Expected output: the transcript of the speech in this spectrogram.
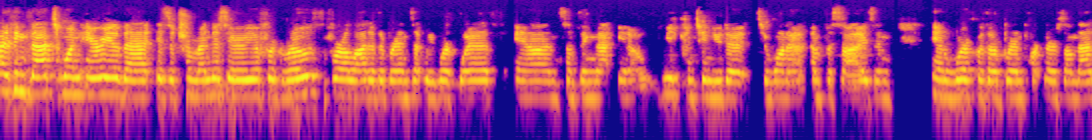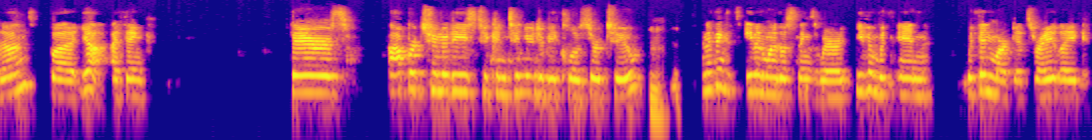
I think that's one area that is a tremendous area for growth for a lot of the brands that we work with and something that, you know, we continue to to want to emphasize and and work with our brand partners on that end. But yeah, I think there's opportunities to continue to be closer to. Mm-hmm. And I think it's even one of those things where even within within markets, right? Like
